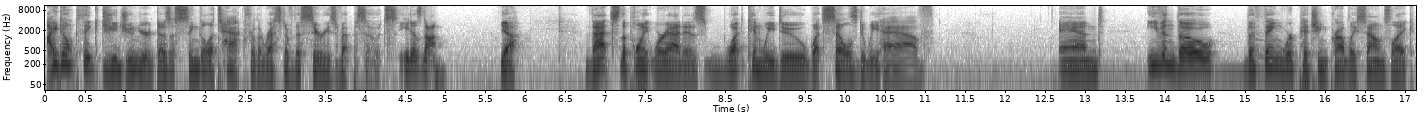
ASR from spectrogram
I don't think G Junior does a single attack for the rest of this series of episodes. He does not. Yeah. That's the point we're at is what can we do? What cells do we have? And even though the thing we're pitching probably sounds like,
